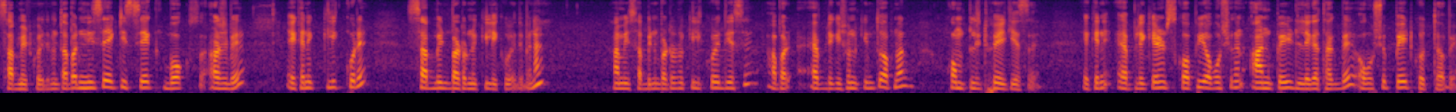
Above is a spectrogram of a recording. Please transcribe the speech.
সাবমিট করে দেবেন। তারপর নিচে একটি চেক বক্স আসবে। এখানে ক্লিক করে সাবমিট বাটনে ক্লিক করে দেবেন হ্যাঁ? আমি সাবমিট বাটনে ক্লিক করে দিয়েছে, আবার অ্যাপ্লিকেশন কিন্তু আপনার কমপ্লিট হয়ে গিয়েছে। এখানে অ্যাপ্লিকেন্টস কপি অবশ্যই এখানে আনপেইড লেগে থাকবে, অবশ্যই পেইড করতে হবে।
